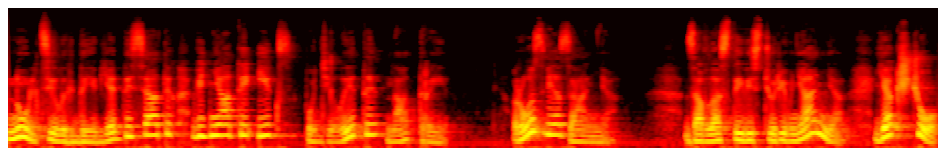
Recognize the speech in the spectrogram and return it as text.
0,9 відняти х поділити на 3. Розв'язання. За властивістю рівняння, якщо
